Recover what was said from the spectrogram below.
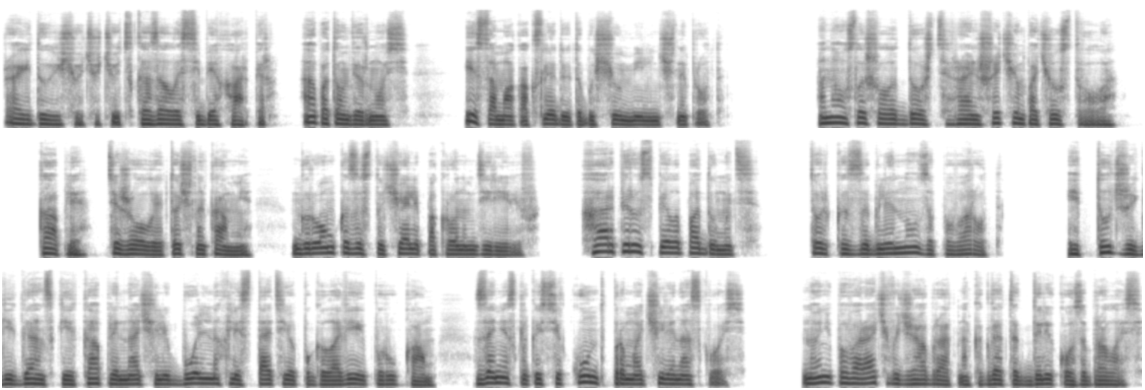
«Пройду еще чуть-чуть», — сказала себе Харпер, «а потом вернусь и сама как следует обыщу мельничный пруд». Она услышала дождь раньше, чем почувствовала. Капли, тяжелые, точно камни, громко застучали по кронам деревьев. Харпер успела подумать, только загляну за поворот. И тут же гигантские капли начали больно хлестать ее по голове и по рукам. За несколько секунд промочили насквозь. Но не поворачивать же обратно, когда так далеко забралась.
